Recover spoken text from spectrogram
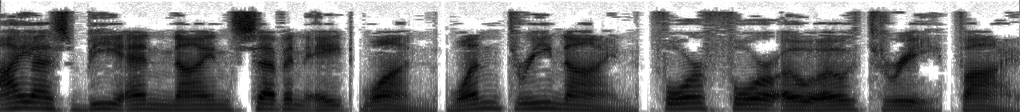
ISBN 978-1-139-44003-5.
